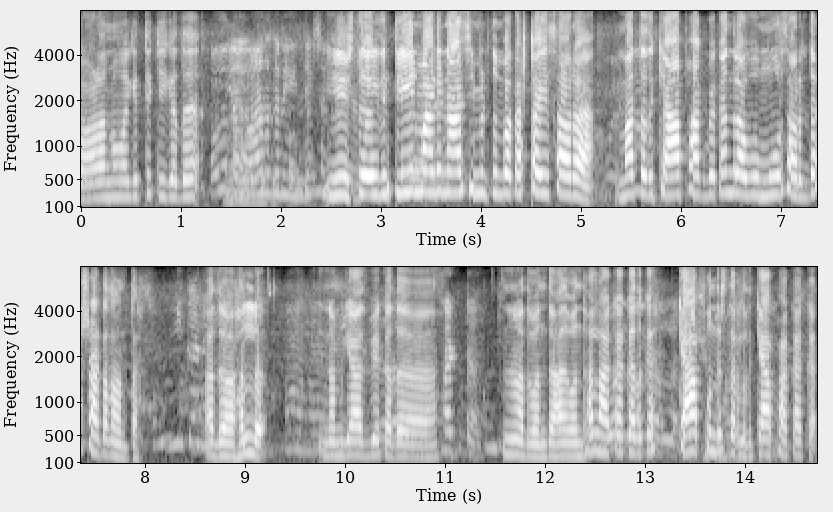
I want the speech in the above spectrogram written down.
ಭಾಳ ನೋವಾಗಿತ್ತು ಈಗ ಅದ. ಇಷ್ಟು ಇದನ್ನ ಕ್ಲೀನ್ ಮಾಡಿ ನಾ ಸಿಮೆಂಟ್ ತುಂಬ ಕಷ್ಟ ಐದು ಸಾವಿರ. ಮತ್ತು ಅದು ಕ್ಯಾಪ್ ಹಾಕ್ಬೇಕಂದ್ರೆ ಅವು ಮೂರು ಸಾವಿರದಿಂದ ಸ್ಟಾರ್ಟ್ ಅದಾವಂತ ಅದು ಹಲ್ಲು. ನಮ್ಗೆ ಯಾವ್ದು ಬೇಕದ ಅದು? ಒಂದು ಒಂದು ಹಲ್ಲು ಹಾಕಕ್ಕೆ ಅದಕ್ಕೆ ಕ್ಯಾಪ್ ಕುಂದಿರ್ತಾರಲ್ಲ ಅದು ಕ್ಯಾಪ್ ಹಾಕಕ್ಕೆ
